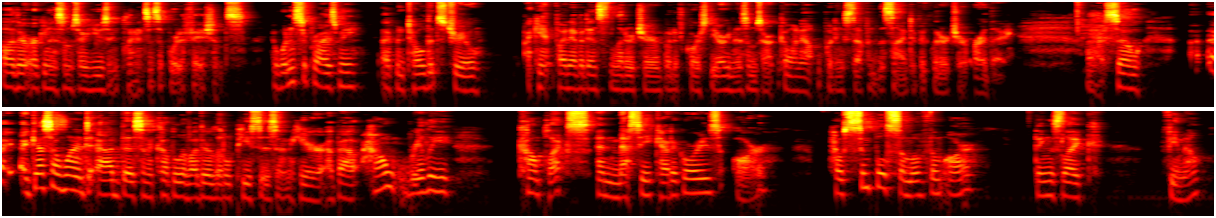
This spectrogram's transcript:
other organisms are using plants as abortifacients. It wouldn't surprise me. I've been told it's true. I can't find evidence in the literature, but of course, the organisms aren't going out and putting stuff into the scientific literature, are they? Uh, so I, I guess I wanted to add this and a couple of other little pieces in here about how really complex and messy categories are, how simple some of them are. Things like female,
